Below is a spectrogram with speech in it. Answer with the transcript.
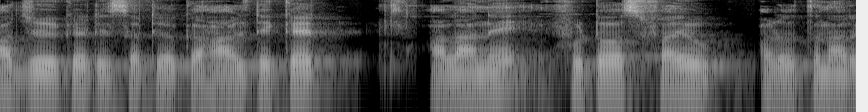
ఆర్జీయూకేటీ సెట్ యొక్క హాల్ టికెట్ అలానే ఫొటోస్ ఫైవ్ అడుగుతున్నారు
